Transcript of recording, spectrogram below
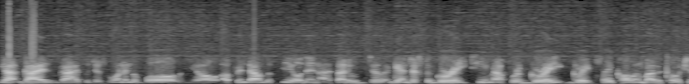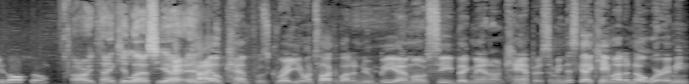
guys, guys were just running the ball, you know, up and down the field, and I thought it was just again just a great team effort, great, great play calling by the coaches also. All right, thank you, Les. Yeah, man, Kyle Kempt was great. You want to talk about a new BMOC, big man on campus? I mean, this guy came out of nowhere. I mean,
